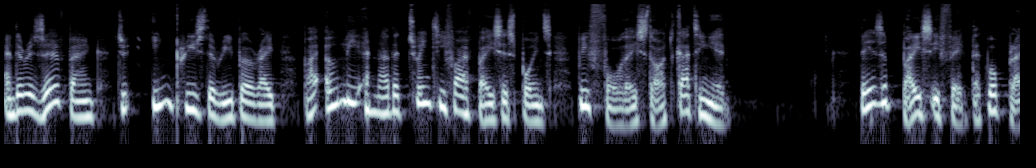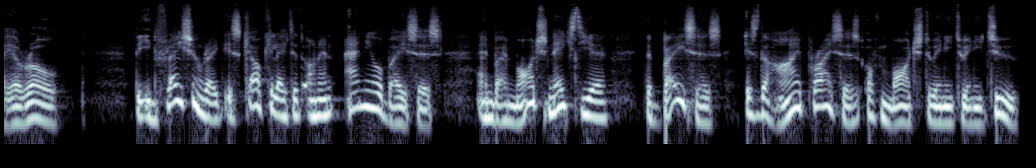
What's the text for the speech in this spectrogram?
and the Reserve Bank to increase the repo rate by only another 25 basis points before they start cutting it. There's a base effect that will play a role. The inflation rate is calculated on an annual basis, and by March next year, the basis is the high prices of March 2022.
